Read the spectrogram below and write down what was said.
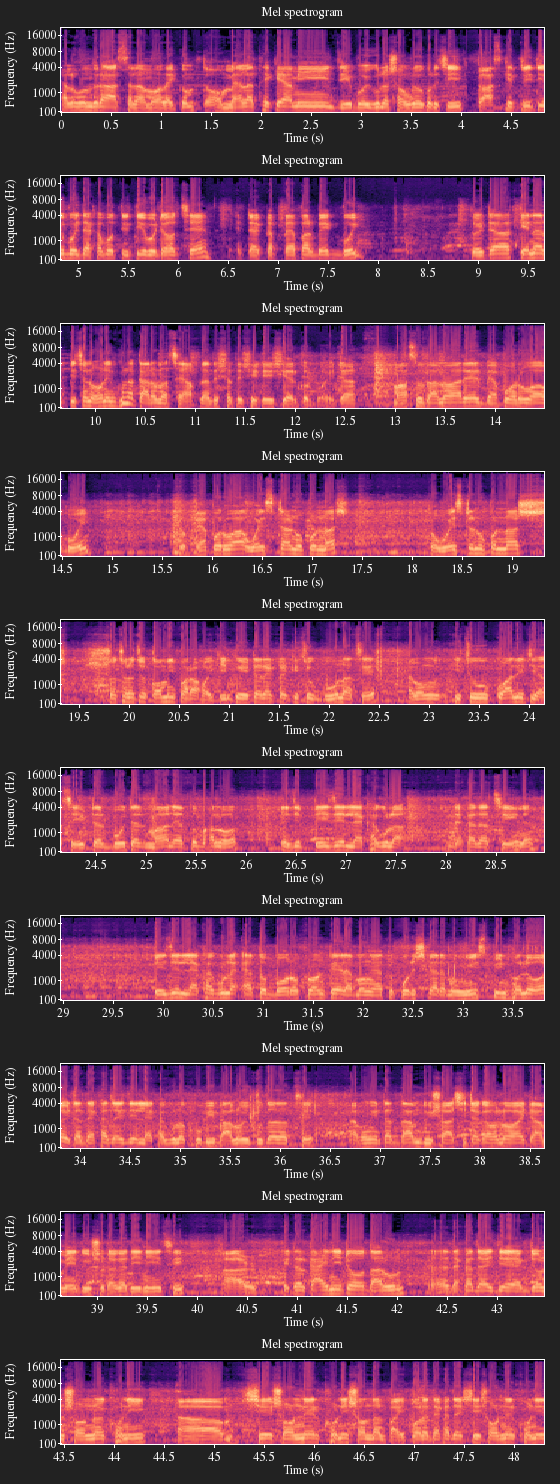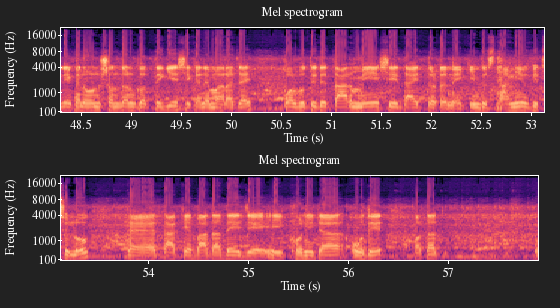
Hello বন্ধুরা, আসসালামু আলাইকুম। তো মেলা থেকে আমি যে বইগুলো সংগ্রহ করেছি, তো আজকে তৃতীয় বই দেখাবো। তৃতীয় বইটা হচ্ছে, এটা একটা পেপার ব্যাগ বই। তো এটা কেনার পিছনে অনেকগুলো কারণ আছে, আপনাদের সাথে সেটাই শেয়ার করব। এটা মাসুদ আনোয়ারের বেপরোয়া বই। তো বেপরোয়া ওয়েস্টার্ন উপন্যাস। তো ওয়েস্টার্ন উপন্যাস সচরাচর কমই পড়া হয়, কিন্তু এটার একটা কিছু গুণ আছে এবং কিছু কোয়ালিটি আছে। এটার বইটার মান এত ভালো, এই যে পেজের লেখাগুলা দেখা যাচ্ছে কি না পেজের লেখাগুলো এত বড় ফ্রন্টের এবং এত পরিষ্কার এবং নিউজ প্রিন্ট হলেও এটা দেখা যায় যে লেখাগুলো খুবই ভালোই বোঝা যাচ্ছে এবং এটার দাম দুইশো আশি টাকা হলেও এটা আমি দুইশো টাকা দিয়ে নিয়েছি। আর এটার কাহিনিটাও দারুণ। দেখা যায় যে একজন স্বর্ণ খনি সে স্বর্ণের খনির সন্ধান পায়। পরে দেখা যায় সেই স্বর্ণের খনির এখানে অনুসন্ধান করতে গিয়ে সেখানে মারা যায়। পরবর্তীতে তার মেয়ে সেই দায়িত্বটা নেয়। কিন্তু স্থানীয় কিছু লোক তাকে বাধা দেয় যে এই খনিটা ওদের। অর্থাৎ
